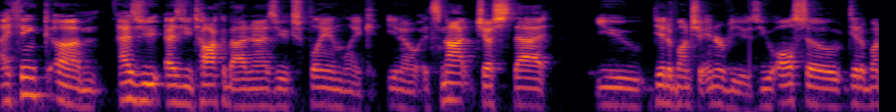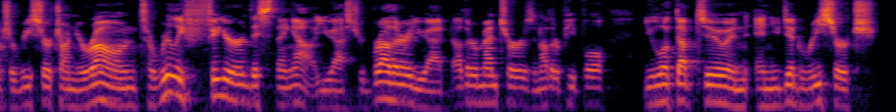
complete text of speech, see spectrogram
I think um, as you as you talk about and as you explain, like you know, it's not just that you did a bunch of interviews. You also did a bunch of research on your own to really figure this thing out. You asked your brother, you had other mentors and other people you looked up to, and and you did research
